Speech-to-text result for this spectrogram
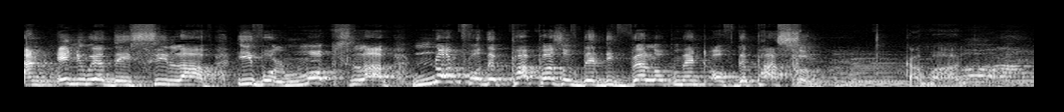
And anywhere they see love, evil mops love, not for the purpose of the development of the person. Come on.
